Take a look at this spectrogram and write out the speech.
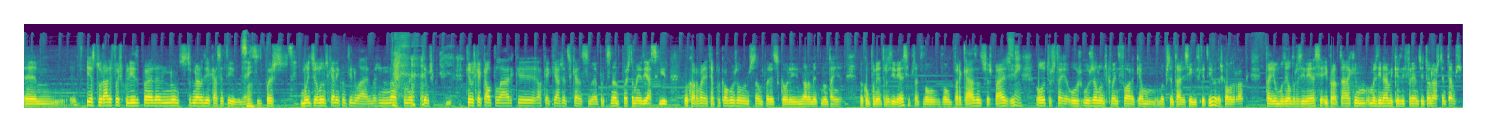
Um, este horário foi escolhido para não se tornar um dia cansativo. Né? Se depois muitos alunos querem continuar, mas nós também temos que, temos que acautelar que, ok, que haja descanso, não é? porque senão depois também o dia a seguir não corre bem, até porque alguns alunos são de paredes de cor e normalmente não têm a componente de residência, portanto vão, vão para casa dos seus pais. Isso. Outros têm, os, os, alunos que vêm de fora, que é uma porcentagem significativa da escola de rock, têm o um modelo de residência e pronto, há aqui um, umas dinâmicas diferentes, então nós tentamos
